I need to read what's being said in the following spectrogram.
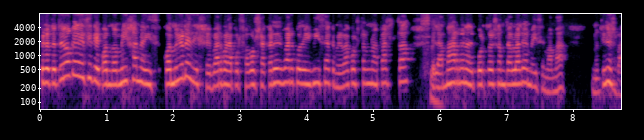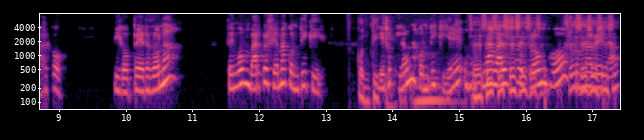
Pero te tengo que decir que cuando mi hija me dice, cuando yo le dije, Bárbara, por favor, sacar el barco de Ibiza que me va a costar una pasta, Sí. el amarre en el puerto de Santa Eulalia, me dice, mamá, no tienes barco. Digo, perdona, tengo un barco que se llama Contiki. Con Y eso era una Contiki, ¿eh? Mm. Sí, Una sí, balsa de troncos con una vela.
